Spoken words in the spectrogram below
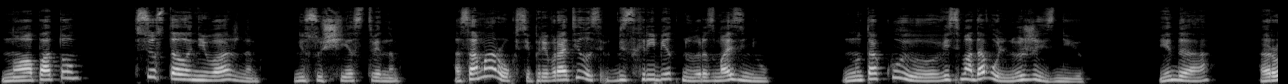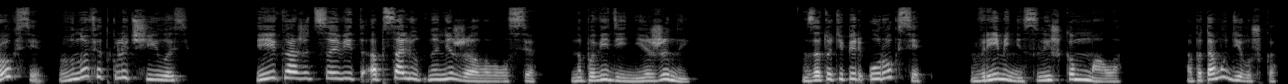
Ну а потом все стало неважным, несущественным, а сама Рокси превратилась в бесхребетную размазню, но такую весьма довольную жизнью. И да, Рокси вновь отключилась, и, кажется, вид абсолютно не жаловался на поведение жены. Зато теперь у Рокси времени слишком мало, а потому девушка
